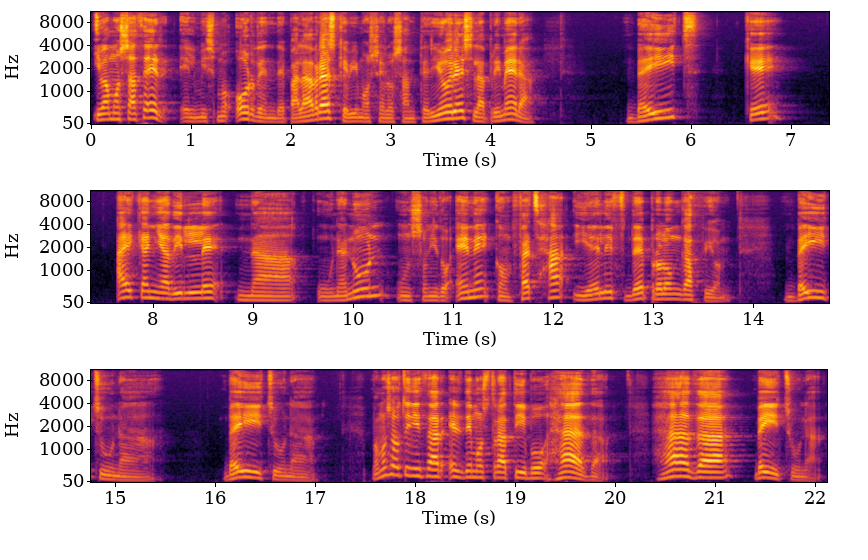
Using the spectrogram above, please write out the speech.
Y vamos a hacer el mismo orden de palabras que vimos en los anteriores. La primera, beit, que hay que añadirle na, una nun, un sonido n con fetha y elif de prolongación. Beituna, beituna. Vamos a utilizar el demostrativo hada. Hada beituna.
